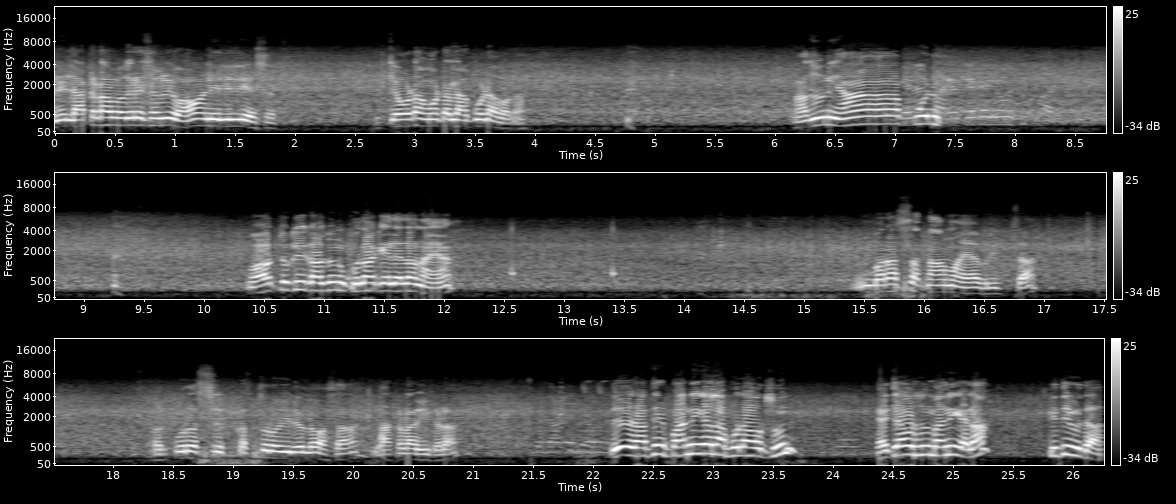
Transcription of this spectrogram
आणि लाकडा वगैरे सगळी व्हावा नेलेली असत केवढा मोठा लाकूड हा बघा. अजून ह्या पूल वाहतुकीक अजून खुला केलेला नाही हा. बराचसा काम आहे या ब्रिजचा. भरपूर असे कचरो इलेलो असा लाकडा विकडा ए रात्री पाणी गेला पुलावरसून? ह्याच्यावरसून पाणी गेला? किती होता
